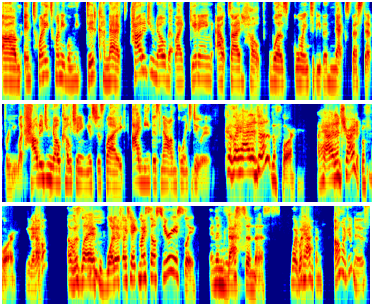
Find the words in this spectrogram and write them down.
Um, in 2020, when we did connect, how did you know that like getting outside help was going to be the next best step for you? Like, how did you know coaching is just like, I need this now, I'm going to do it? Because I hadn't done it before. I hadn't tried it before, you know? I was like, mm. what if I take myself seriously and invest in this? What would happen? Oh my goodness.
